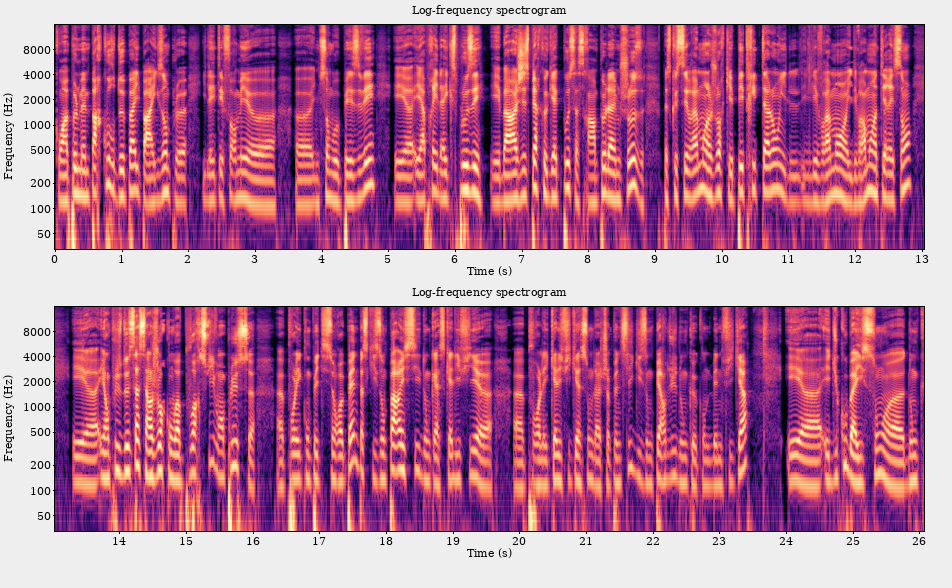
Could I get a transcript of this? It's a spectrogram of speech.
qui ont un peu le même parcours. De paille, par exemple, il a été formé, il me semble, au PSV, et, après il a explosé. Et ben j'espère que Gakpo, ça sera un peu la même chose, parce que c'est vraiment un joueur qui est pétri de talent. il est vraiment intéressant. Euh, et, en plus de ça, c'est un joueur qu'on va pouvoir suivre en plus euh, pour les compétitions européennes parce qu'ils n'ont pas réussi donc à se qualifier euh, pour les qualifications de la Champions League. Ils ont perdu donc contre Benfica. Et, du coup, bah, ils sont donc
